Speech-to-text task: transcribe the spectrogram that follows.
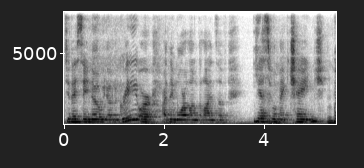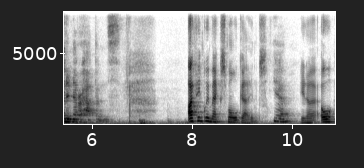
Do they say no, we don't agree, or are they more along the lines of yes, we'll make change, but it never happens? I think we make small gains. Yeah. You know, or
